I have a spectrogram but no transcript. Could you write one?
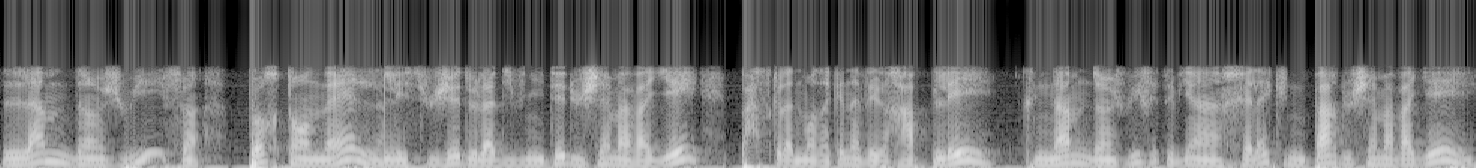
l'âme d'un juif porte en elle les sujets de la divinité du Shem Havayé, parce que la Zaken avait rappelé qu'une âme d'un juif était bien un chélek, une part du Shem Havayé.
